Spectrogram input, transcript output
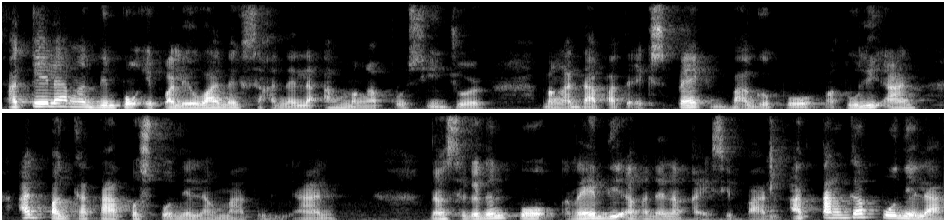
At kailangan din pong ipaliwanag sa kanila ang mga procedure, mga dapat na-expect bago po matulian at pagkatapos po nilang matulian. Nang sa ganun po, ready ang kanilang kaisipan at tanggap po nila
